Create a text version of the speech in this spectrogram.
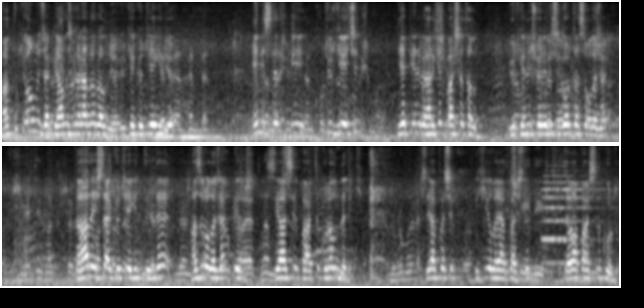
Baktık ki olmayacak, yanlış kararlar alınıyor. Ülke kötüye gidiyor. En iyisi dedik bir Türkiye için yepyeni bir hareket başlatalım. Ülkenin şöyle bir sigortası olacak. Daha da işler kötüye gittiğinde hazır olacak bir siyasi parti kuralım dedik. İşte yaklaşık iki yıla yaklaştı. Deva Partisi'ni kurduk.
